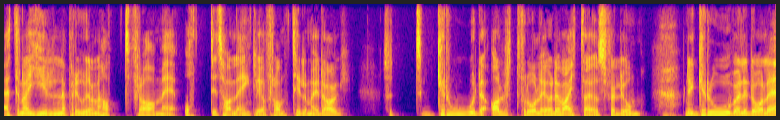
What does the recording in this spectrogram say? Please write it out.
Etter den gylne perioden han har hatt fra med 80-tallet egentlig, og fram til og med i dag, så gror det altfor dårlig, og det vet jeg jo selvfølgelig om. Men det gror veldig dårlig,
